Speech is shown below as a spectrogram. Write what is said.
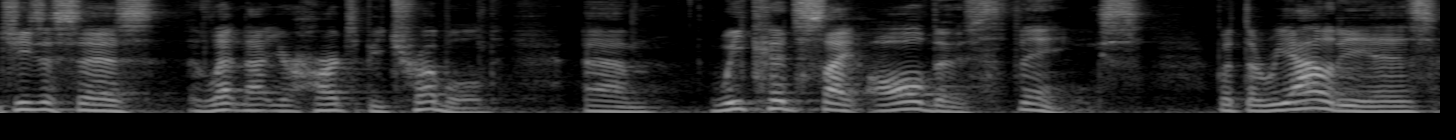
Jesus says, let not your hearts be troubled, um, we could cite all those things. But the reality is,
